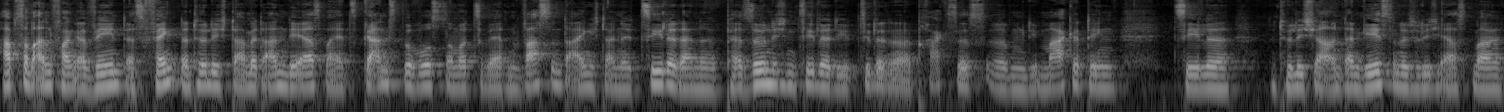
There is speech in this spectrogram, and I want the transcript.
Habe es am Anfang erwähnt, es fängt natürlich damit an, dir erstmal jetzt ganz bewusst nochmal zu werden, was sind eigentlich deine Ziele, deine persönlichen Ziele, die Ziele deiner Praxis, ähm, die Marketingziele natürlich ja. Und dann gehst du natürlich erstmal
